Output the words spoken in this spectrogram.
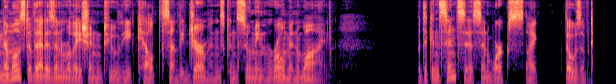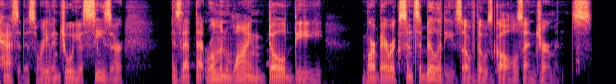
Now, most of that is in relation to the Celts and the Germans consuming Roman wine. But the consensus in works like those of Tacitus or even Julius Caesar is that that Roman wine dulled the barbaric sensibilities of those Gauls and Germans.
